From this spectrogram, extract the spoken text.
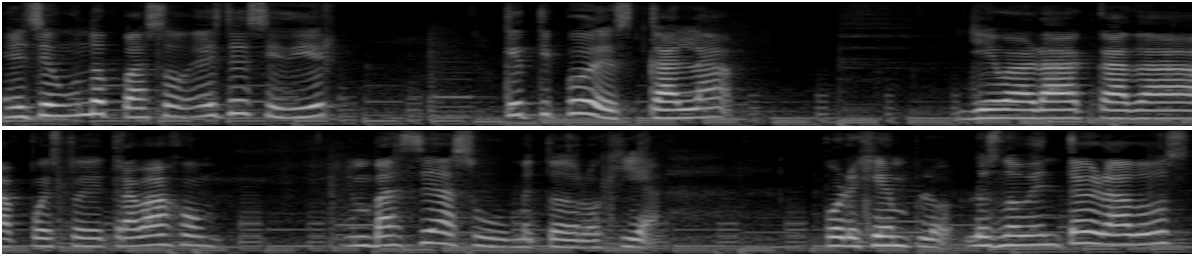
El segundo paso es decidir qué tipo de escala llevará cada puesto de trabajo en base a su metodología. Por ejemplo, los 90 grados,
